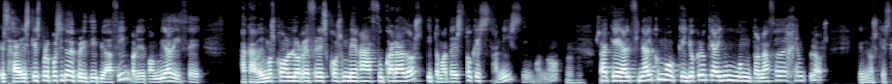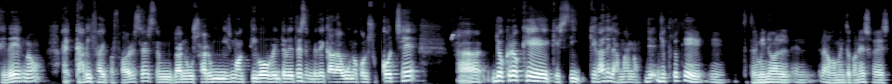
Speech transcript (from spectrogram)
es que es propósito de principio a fin, porque Convida dice, acabemos con los refrescos mega azucarados y tómate esto que es sanísimo, ¿no? O sea, que al final como que yo creo que hay un montonazo de ejemplos en los que se ve, ¿no? Cabify, por favor, es en plan usar un mismo activo 20 veces en vez de cada uno con su coche. O sea, yo creo que, que sí, que va de la mano. Yo, creo que, eh, termino el, el argumento con eso, es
